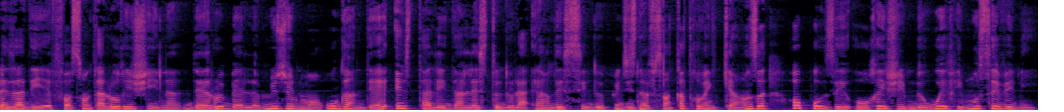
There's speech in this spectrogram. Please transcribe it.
Les ADF sont à l'origine des rebelles musulmans ougandais installés dans l'est de la RDC depuis 1995, opposés au régime de Weri Museveni.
